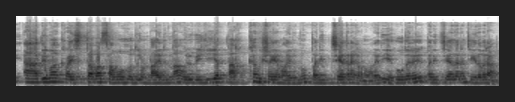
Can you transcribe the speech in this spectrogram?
ഈ ആദിമ ക്രൈസ്തവ സമൂഹത്തിൽ ഉണ്ടായിരുന്ന ഒരു വലിയ തർക്ക വിഷയമായിരുന്നു പരിച്ഛേദന കർമ്മം. അതായത് യഹൂദര് പരിച്ഛേദനം ചെയ്തവരാണ്.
